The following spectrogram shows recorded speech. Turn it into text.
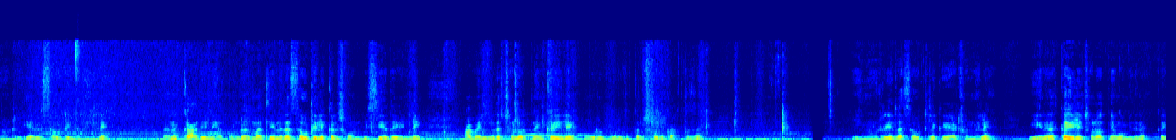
ನೋಡ್ರಿ, ಎರಡು ಸೌಟಿನದ ಎಣ್ಣೆ ನಾನು ಕಾದ ಎಣ್ಣೆ ಹಾಕ್ಕೊಂಡು ಮೊದ್ಲೇನದ ಸೌಟಿಲೆ ಕಲಿಸ್ಕೊಂಡು ಬಿಸಿ ಅದ ಎಣ್ಣೆ, ಆಮೇಲಿಂದ ಚಲೋತ್ನಾಗ ಕೈಲೇ ಮುರಿದು ಮುರಿದು ಕಲಿಸ್ಕೋಬೇಕಾಗ್ತದೆ ಈಗ ನೋಡ್ರಿ, ಎಲ್ಲ ಸೌಟಿಲೆ ಕೈ ಆಡ್ಸ್ಕೊಂಡ್ಮೇಲೆ ಏನದ? ಚಲೋ ಹೊತ್ನಾಗ ಒಮ್ಮಿದ್ದೀನಿ ಕೈ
